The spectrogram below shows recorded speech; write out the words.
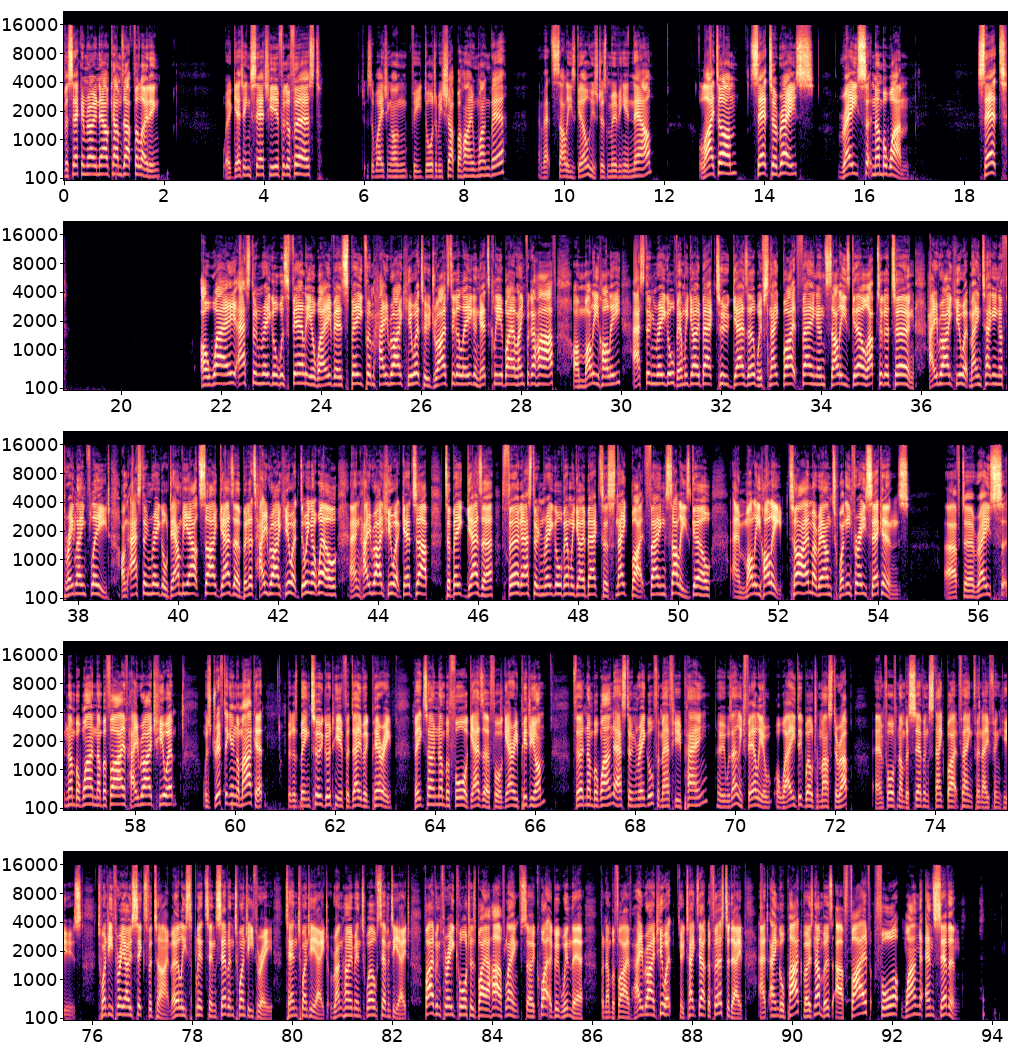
The second row now comes up for loading. We're getting set here for the first. Just waiting on the door to be shut behind one there. And that's Sully's girl who's just moving in now. Light on. Set to race. Race number one. Set. Away, Aston Regal was fairly away. There's speed from Hayride Hewitt, who drives to the lead and gets cleared by a length and a half on Molly Holly, Aston Regal. Then we go back to Gaza with Snakebite Fang and Sully's Girl up to the turn. Hayride Hewitt maintaining a three length lead on Aston Regal down the outside Gaza, but it's Hayride Hewitt doing it well, and Hayride Hewitt gets up to beat Gaza. Third Aston Regal. Then we go back to Snakebite Fang, Sully's Girl and Molly Holly. Time around 23 seconds. After race number one, number five, Hayride Hewitt was drifting in the market because being too good here for David Perry. Beaks home number four, Gaza for Gary Pidgeon. Third number one, Aston Regal for Matthew Payne, who was only fairly away, did well to muster up. And fourth, number seven, Snakebite Fang for Nathan Hughes. 23.06 for time. Early splits in 7.23, 10.28. Rung home in 12.78. Five and three quarters by a half length, so quite a good win there for number five, Hayride Hewitt, who takes out the first today at Angle Park. Those numbers are 5, 4, 1, and 7.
